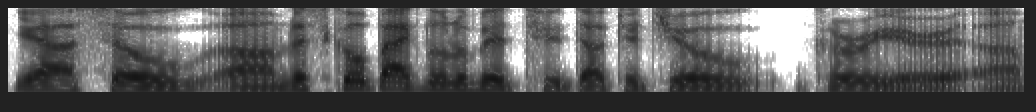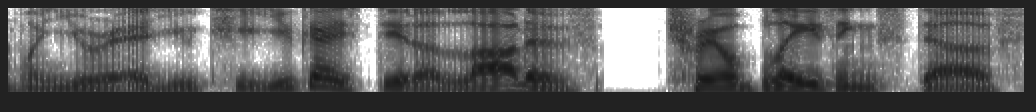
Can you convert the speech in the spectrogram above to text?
Yeah, so um, let's go back a little bit to Dr. Joe Corriere um, when you were at UT. You guys did a lot of trailblazing stuff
